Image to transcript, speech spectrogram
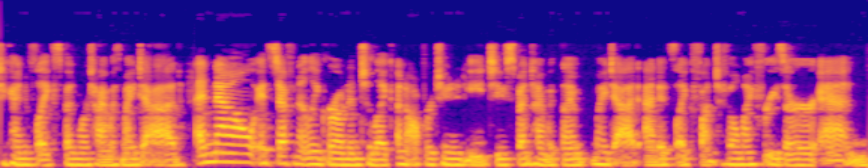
to kind of like spend more time with my dad, and now it's definitely grown into like an opportunity to spend time with my my dad, and it's like fun to fill my freezer, and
